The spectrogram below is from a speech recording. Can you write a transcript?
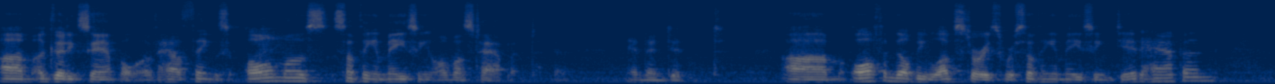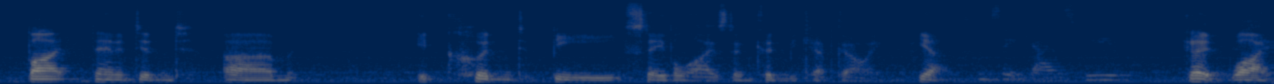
um, a good example of how things almost something amazing almost happened, Yeah. and then didn't. Um, often there'll be love stories where something amazing did happen, but then it didn't. Um, it couldn't be stabilized and couldn't be kept going. Yeah, I was gonna say Gatsby, good. Why?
